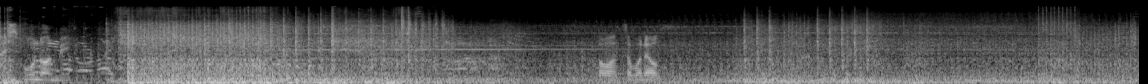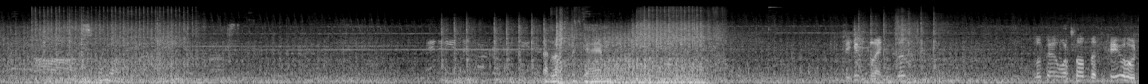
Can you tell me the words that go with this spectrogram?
they spawned on me. Come on, someone else. Ah, they spawned on me. Enemy in the cargo container. I left the game. Look at what's on the field.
